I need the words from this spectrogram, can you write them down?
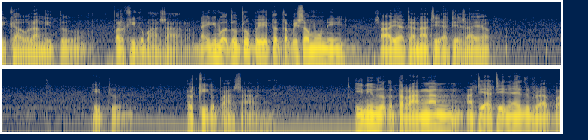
tiga orang itu pergi ke pasar. Nah ini buat tutupi tetap bisa muni saya dan adik-adik saya itu pergi ke pasar. Ini untuk keterangan adik-adiknya itu berapa.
